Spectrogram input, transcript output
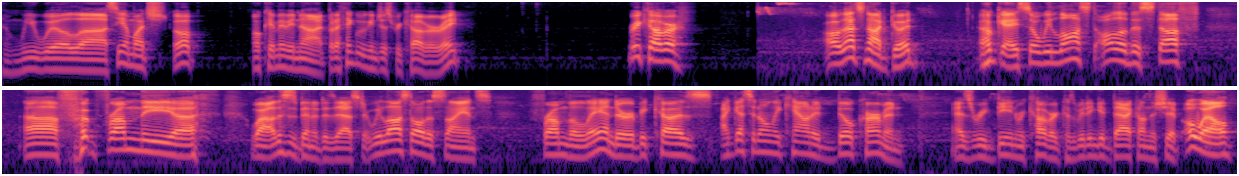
And we will uh, see how much... Oh, okay, maybe not. But I think we can just recover, right? Recover. Oh, that's not good. Okay, so we lost all of this stuff uh, from the... Uh, wow, this has been a disaster. We lost all the science from the lander because I guess it only counted Bill Kerman as re being recovered because we didn't get back on the ship. Oh well.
